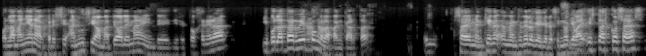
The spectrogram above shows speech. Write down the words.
por la mañana anuncio a Mateo Alemán de director general y por la tarde pongo la pancarta. ¿Sabes? ¿Me entiendes me entiende lo que quiero decir? ¿no? Que estas cosas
